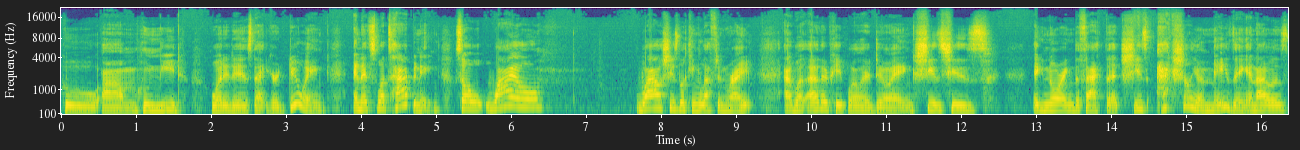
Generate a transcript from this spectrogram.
who um, who need what it is that you're doing and it's what's happening. So while while she's looking left and right at what other people are doing she's she's ignoring the fact that she's actually amazing. And i was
